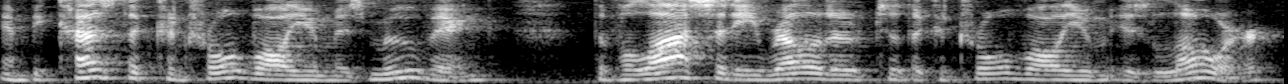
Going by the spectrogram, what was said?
and because the control volume is moving, the velocity relative to the control volume is lower.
